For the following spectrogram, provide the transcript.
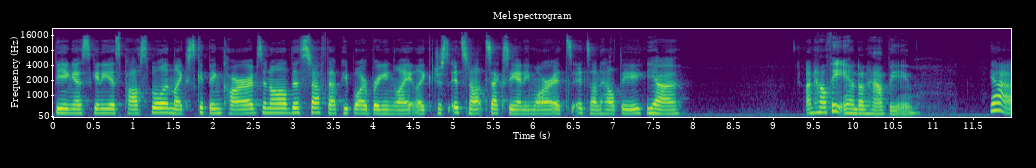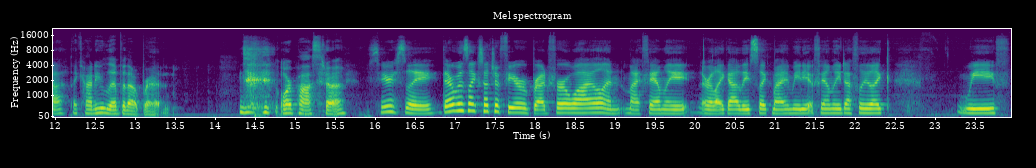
being as skinny as possible and like skipping carbs and all of this stuff that people are bringing light. Like just it's not sexy anymore. It's it's unhealthy. Yeah. Unhealthy and unhappy. Yeah. Like, how do you live without bread or pasta? Seriously, there was like such a fear of bread for a while, and my family, or like at least like my immediate family, definitely like we f-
